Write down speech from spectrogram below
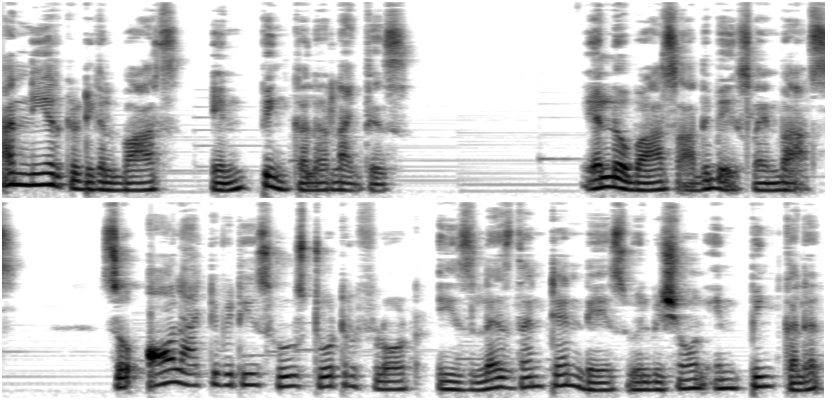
and near critical bars in pink color like this. Yellow bars are the baseline bars. So all activities whose total float is less than 10 days will be shown in pink color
